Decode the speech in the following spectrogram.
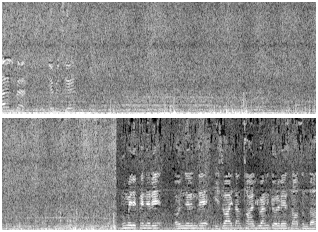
Elbe gemisi Rumeli Feneri önlerinde icra edilen tahliye güvenlik görevi esnasında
